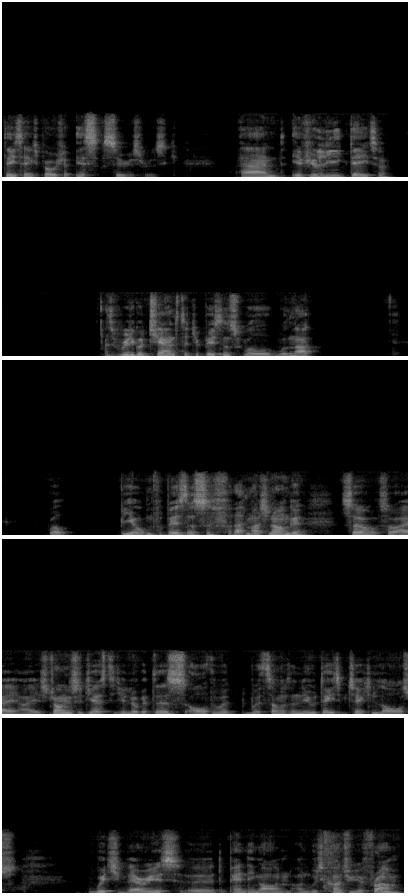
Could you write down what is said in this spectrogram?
data exposure is serious risk. And if you leak data, there's a really good chance that your business will will not well be open for business for that much longer. So so I, I strongly suggest that you look at this, also with, with some of the new data protection laws, which varies uh, depending on, on which country you're from.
